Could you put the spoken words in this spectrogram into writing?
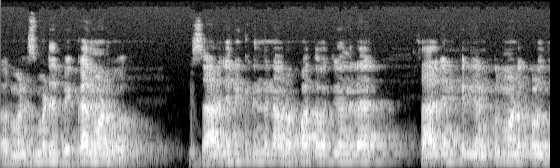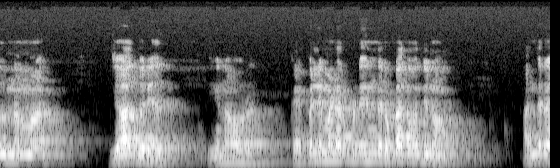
ಅವ್ರು ಮನಸ್ಸು ಮಾಡಿದ್ರೆ ಬೇಕಾದ್ ಮಾಡ್ಬೋದು. ಸಾರ್ವಜನಿಕರಿಂದ ನಾವು ರೊಕ್ಕ ತಗೋತೀವಿ ಅಂದ್ರೆ ಸಾರ್ವಜನಿಕರಿಗೆ ಅನುಕೂಲ ಮಾಡ್ಕೊಳ್ಳೋದು ನಮ್ಮ ಜವಾಬ್ದಾರಿ ಅದು. ಈಗ ನಾವು ಕೈಪಲ್ಯ ಮಾಡೋರ ಕಡೆಯಿಂದ ರೊಕ್ಕ ತಗೋತೀವಿ ನಾವು. ಅಂದ್ರೆ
